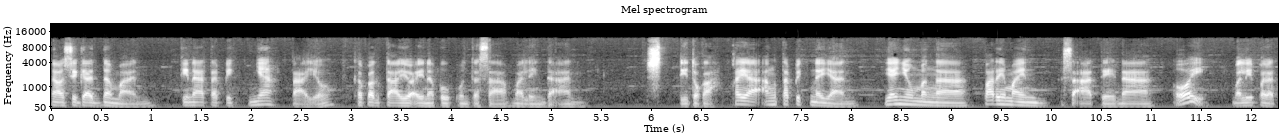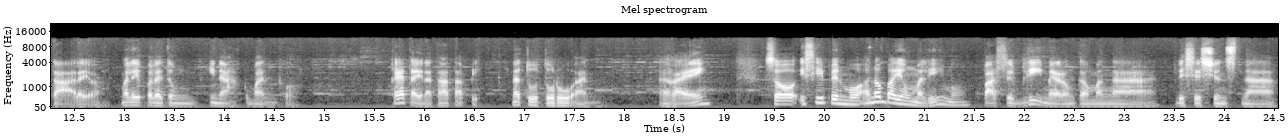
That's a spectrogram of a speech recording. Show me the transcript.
Now, si God naman, tinatapik niya tayo kapag tayo ay napupunta sa maling daan. Shh, dito ka. Kaya ang tapik na yan, yan yung mga pa-remind sa atin na, Oy, mali pala tayo. Mali pala itong hinahakuman ko. Kaya tayo natatapik, natuturuan. Okay? So, isipin mo, ano ba yung mali mo? Possibly, meron kang mga decisions na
